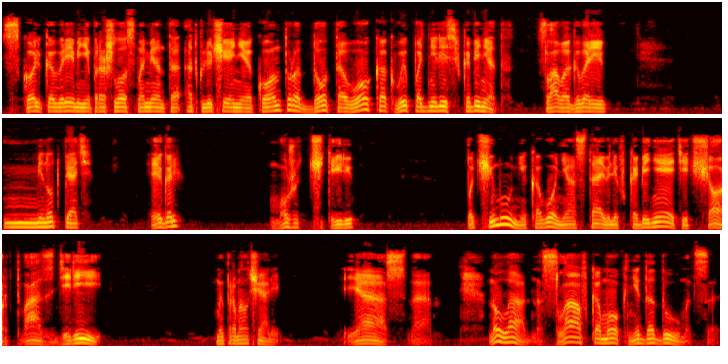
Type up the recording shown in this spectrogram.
Сколько времени прошло с момента отключения контура до того, как вы поднялись в кабинет? Слава, говори. Минут пять. Игорь? Может, четыре. Почему никого не оставили в кабинете, черт вас дери? Мы промолчали. Ясно. Ну ладно, Славка мог не додуматься.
